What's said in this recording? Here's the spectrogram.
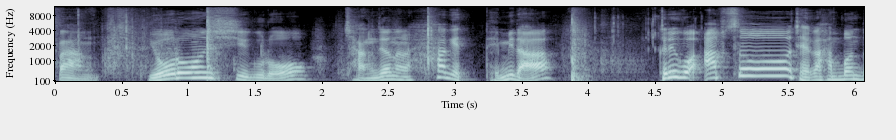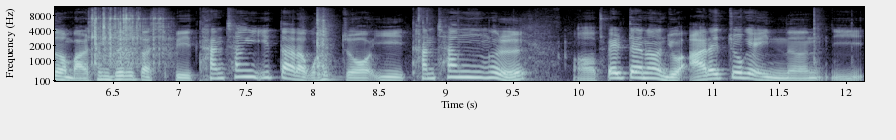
빵. 요런 식으로 장전을 하게 됩니다. 그리고 앞서 제가 한 번 더 말씀드렸다시피 탄창이 있다라고 했죠. 이 탄창을 어, 뺄 때는 요 아래쪽에 있는 이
